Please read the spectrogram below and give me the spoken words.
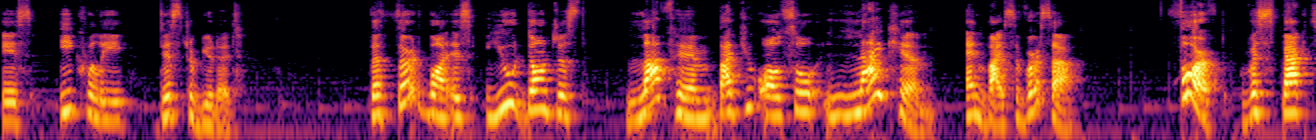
is equally distributed. The third one is you don't just love him, but you also like him, and vice versa. Fourth, respect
